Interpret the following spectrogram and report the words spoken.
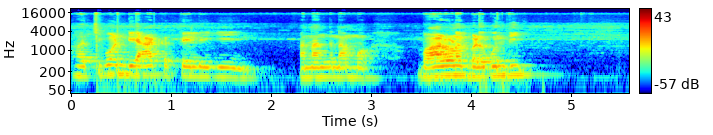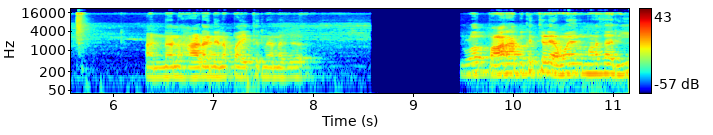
ಹಚ್ಕೊಂಡು ಯಾಕೆ ತೆಲಿಗಿ? ಅನ್ನಂಗ ನಮ್ಮ ಬಾಳೊಳಗೆ ಬೆಳಗುಂದಿ. ಅಣ್ಣನ ಹಾಡ ನೆನಪಾಯ್ತು ನನಗೆ. ಒಳಗೆ ಪಾರ ಆಗ್ಬೇಕಂತೇಳಿ ಅವ ಏನು ಮಾಡ್ದ ರೀ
